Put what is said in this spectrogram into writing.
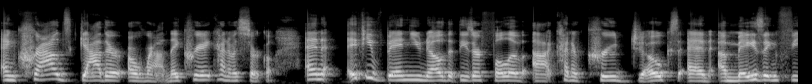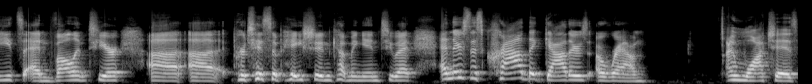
and crowds gather around. They create kind of a circle. And if you've been, you know that these are full of uh, kind of crude jokes and amazing feats and volunteer uh, uh, participation coming into it. And there's this crowd that gathers around and watches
